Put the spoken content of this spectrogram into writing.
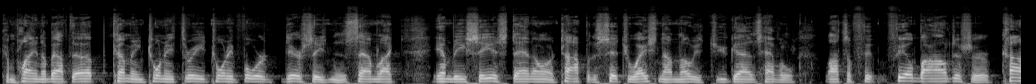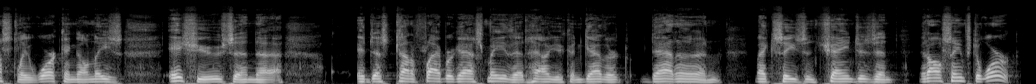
complain about the upcoming 23 24 deer season. It sounds like MDC is standing on top of the situation. I know that you guys have a, lots of field biologists are constantly working on these issues, and uh, it just kind of flabbergasts me that how you can gather data and make season changes, and it all seems to work.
